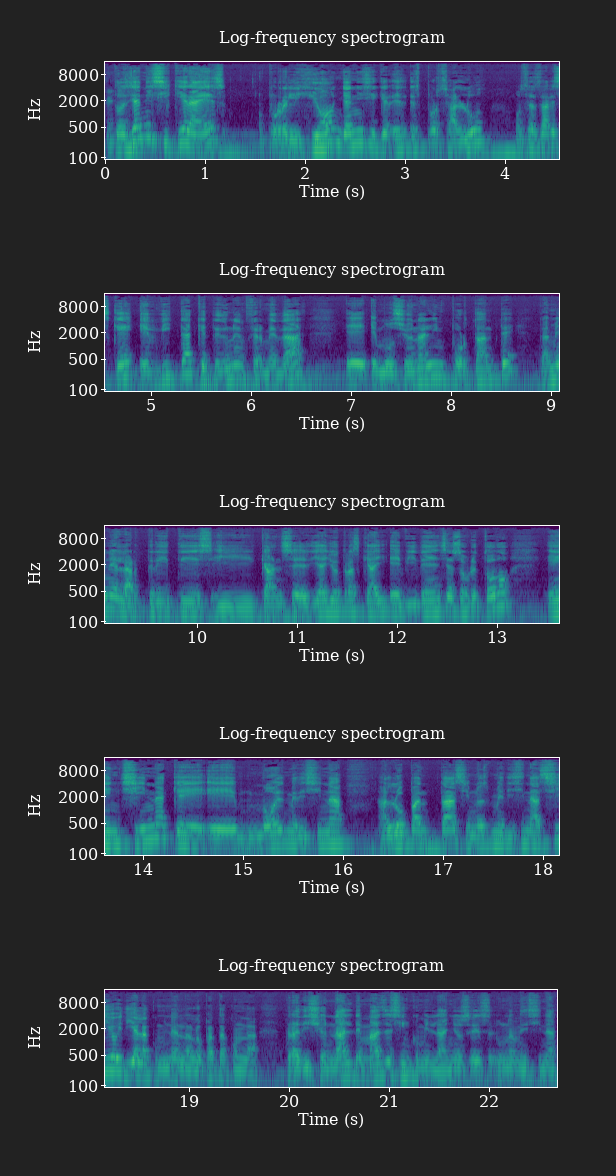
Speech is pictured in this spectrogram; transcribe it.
Entonces ya ni siquiera es por religión, ya ni siquiera es, es por salud. O sea, ¿sabes qué? Evita que te dé una enfermedad eh, emocional importante, también el artritis y cáncer, y hay otras que hay evidencia, sobre todo en China, que eh, no es medicina alópata, sino es medicina, sí hoy día la combinan la alópata con la tradicional de más de 5.000 años, es una medicina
